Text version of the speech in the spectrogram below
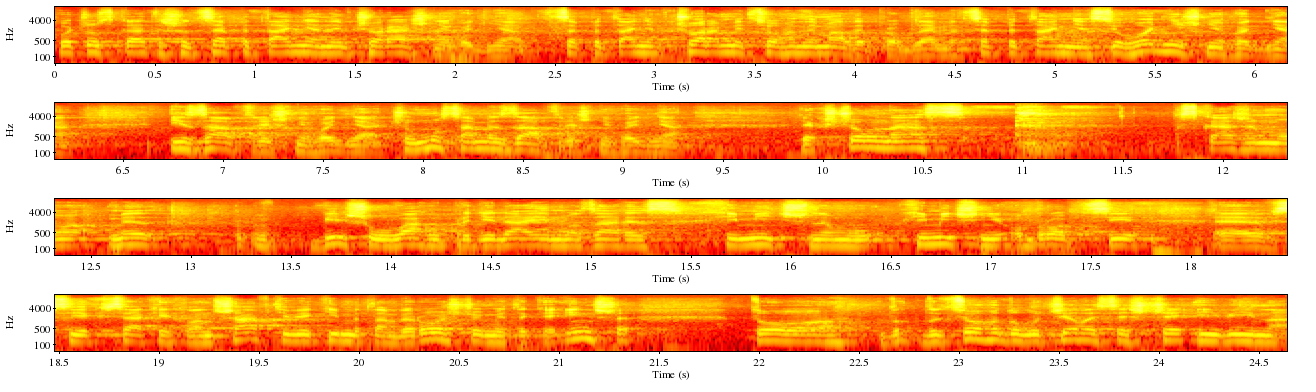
Хочу сказати, що це питання не вчорашнього дня. Це питання вчора ми цього не мали проблеми. Це питання сьогоднішнього дня і завтрашнього дня. Чому саме завтрашнього дня? Якщо у нас, скажімо, ми більшу увагу приділяємо зараз хімічному, хімічній обробці е, всіх всяких ландшафтів, які ми там вирощуємо і таке інше. то до, цього долучилася ще і війна.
